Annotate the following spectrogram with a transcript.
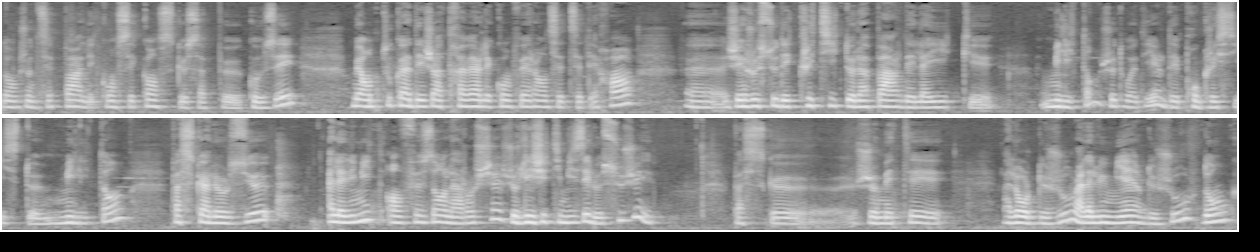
donc je ne sais pas les conséquences que ça peut causer, mais en tout cas déjà à travers les conférences, etc., euh, j'ai reçu des critiques de la part des laïcs militants, je dois dire, des progressistes militants, parce qu'à leurs yeux, à la limite, en faisant la recherche, je légitimisais le sujet. Parce que je mettais à l'ordre du jour, à la lumière du jour, donc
